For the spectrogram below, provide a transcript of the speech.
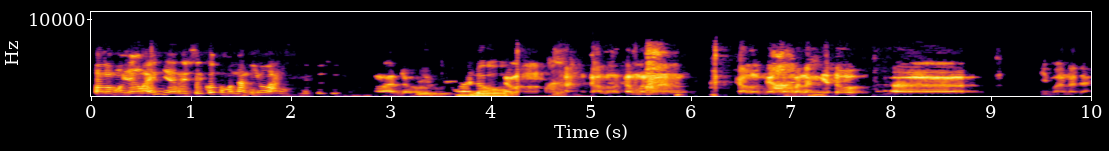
Kalau mau yang lain ya resiko temenan hilang gitu sih. Waduh. Iya, Waduh. Emang kalau temenan, kalau nggak temenan gitu, eh gimana dah?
